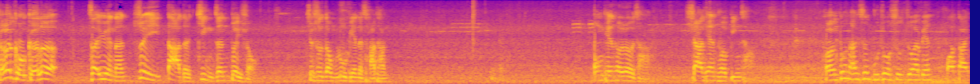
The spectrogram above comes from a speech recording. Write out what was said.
可口可乐在越南最大的竞争对手，就是这种路边的茶摊。冬天喝热茶，夏天喝冰茶。很多男生不做事，坐那边发呆，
